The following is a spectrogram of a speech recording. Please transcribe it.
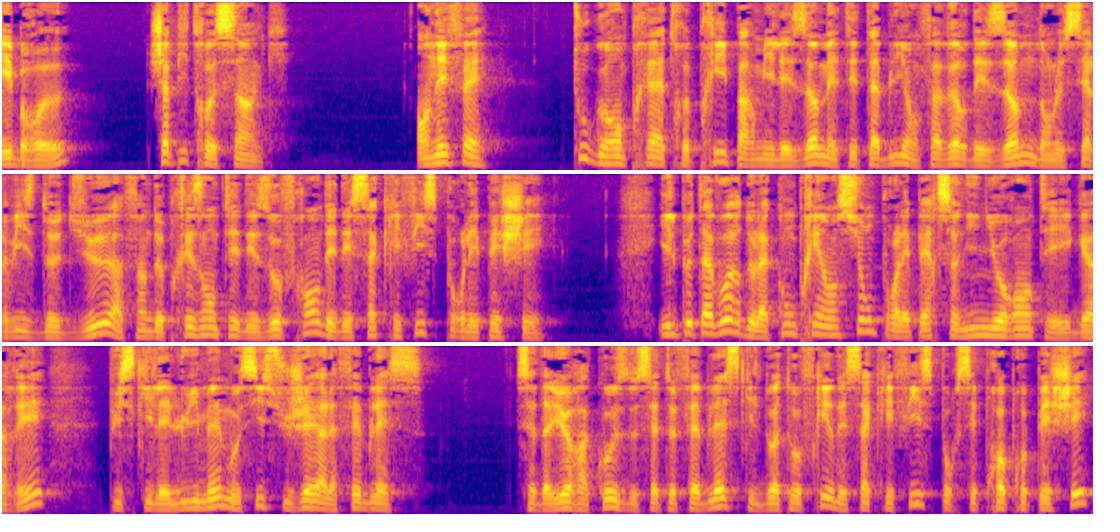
Hébreux, chapitre 5 En effet, tout grand prêtre pris parmi les hommes est établi en faveur des hommes dans le service de Dieu afin de présenter des offrandes et des sacrifices pour les péchés. Il peut avoir de la compréhension pour les personnes ignorantes et égarées, puisqu'il est lui-même aussi sujet à la faiblesse. C'est d'ailleurs à cause de cette faiblesse qu'il doit offrir des sacrifices pour ses propres péchés,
